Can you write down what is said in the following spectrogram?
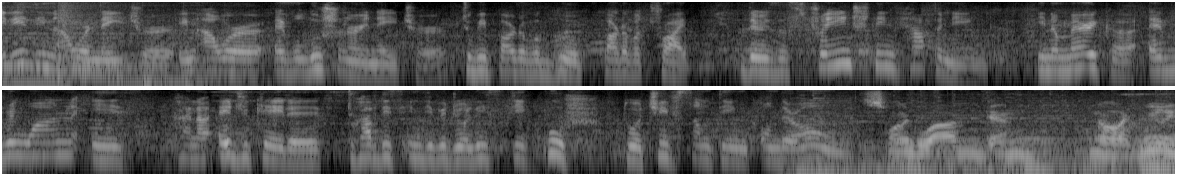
It is in our nature, in our evolutionary nature, to be part of a group, part of a tribe. There is a strange thing happening. In America, everyone is kind of educated to have this individualistic push to achieve something on their own. Just want to go out and, and, you know, like really,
